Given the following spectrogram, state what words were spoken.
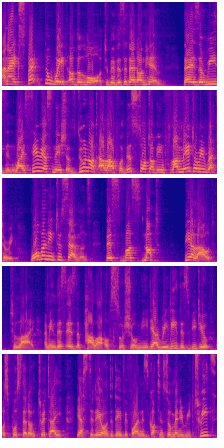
and I expect the weight of the law to be visited on him. There is a reason why serious nations do not allow for this sort of inflammatory rhetoric woven into sermons. This must not be allowed to lie. I mean, this is the power of social media, really. This video was posted on Twitter yesterday or the day before, and it's gotten so many retweets.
